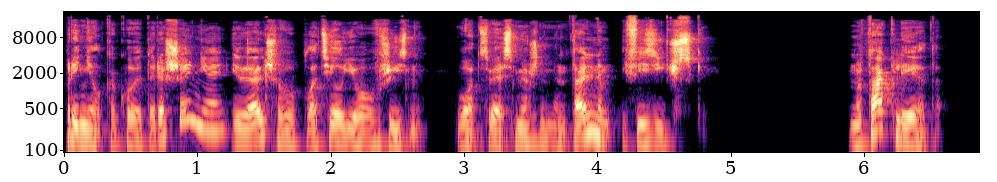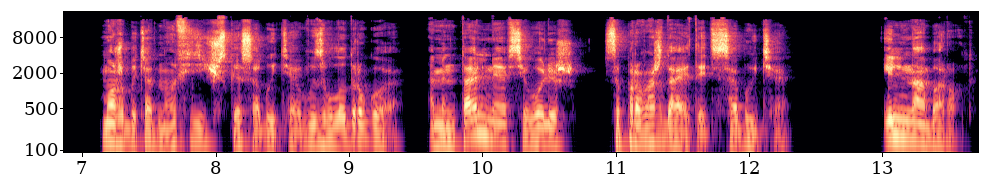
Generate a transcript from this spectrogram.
принял какое-то решение и дальше воплотил его в жизнь. Вот связь между ментальным и физическим. Но так ли это? Может быть, одно физическое событие вызвало другое, а ментальное всего лишь сопровождает эти события. Или наоборот.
